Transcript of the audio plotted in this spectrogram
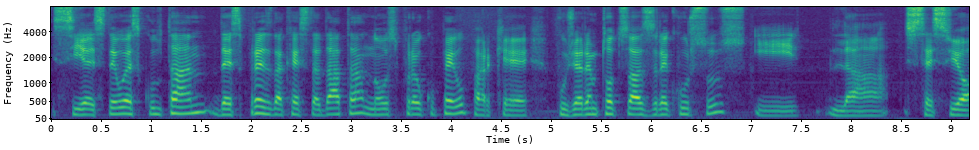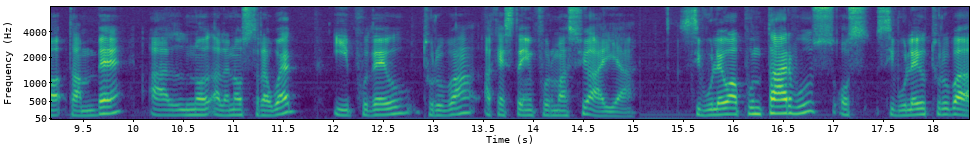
Si esteu escoltant, després d'aquesta data no us preocupeu perquè pujarem tots els recursos i la sessió també al no, a la nostra web i podeu trobar aquesta informació allà. Si voleu apuntar-vos o si voleu trobar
